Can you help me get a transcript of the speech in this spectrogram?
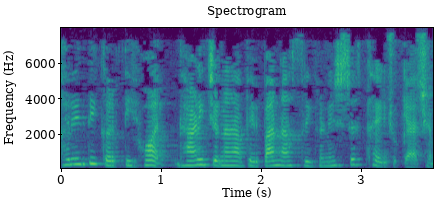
ખરીદી કરતી હોય ધાણી, ચણાના વેપારના શ્રી ગણેશ થઈ ચૂક્યા છે.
